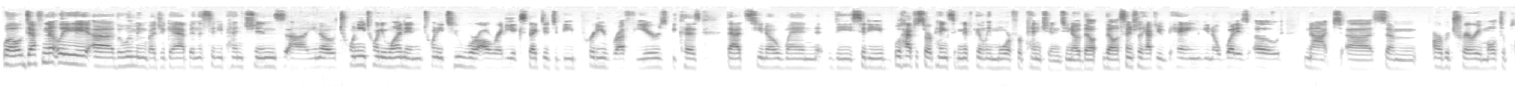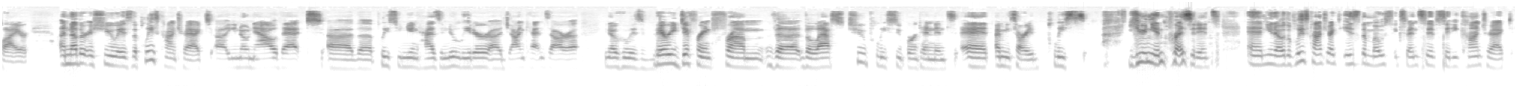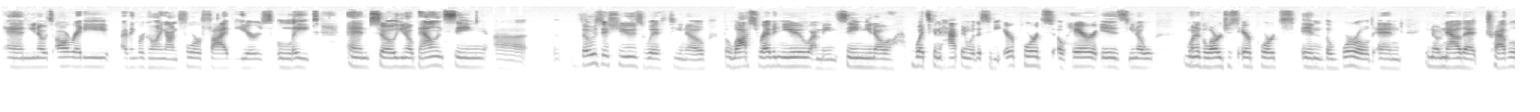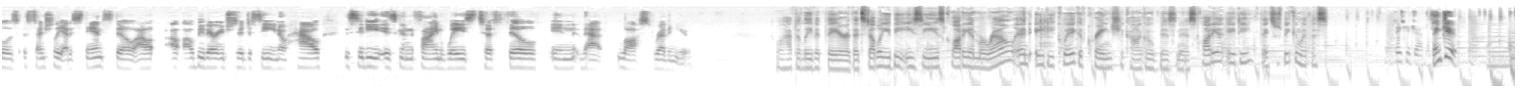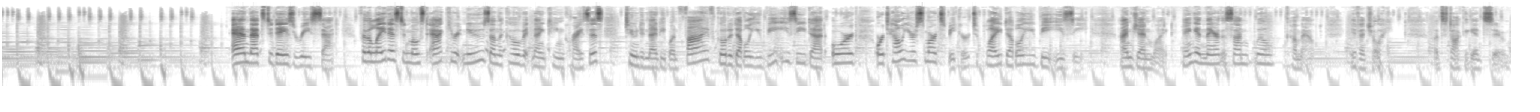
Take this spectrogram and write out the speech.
Well, definitely uh, the looming budget gap in the city pensions. Uh, you know, 2021 and 22 were already expected to be pretty rough years because that's you know when the city will have to start paying significantly more for pensions. You know they'll they'll essentially have to be paying you know what is owed not uh, some arbitrary multiplier. Another issue is the police contract. Uh, you know now that uh, the police union has a new leader uh, john catanzara you know who is very different from the the last two police superintendents and i mean sorry police union presidents and, you know, the police contract is the most expensive city contract. And, you know, it's already, I think we're going on four or five years late. And so, you know, balancing, uh, those issues with you know the lost revenue i mean seeing you know what's going to happen with the city airports o'hare is you know one of the largest airports in the world and you know now that travel is essentially at a standstill i'll i'll, I'll be very interested to see you know how the city is going to find ways to fill in that lost revenue. We'll have to leave it there. That's WBEZ's Claudia Morell and AD Quig of Crain Chicago Business. Claudia, AD, thanks for speaking with us. Thank you, Jen. Thank you. And that's today's reset. For the latest and most accurate news on the COVID 19 crisis, tune to 915, go to WBEZ.org, or tell your smart speaker to play WBEZ. I'm Jen White. Hang in there, the sun will come out eventually. Let's talk again soon.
